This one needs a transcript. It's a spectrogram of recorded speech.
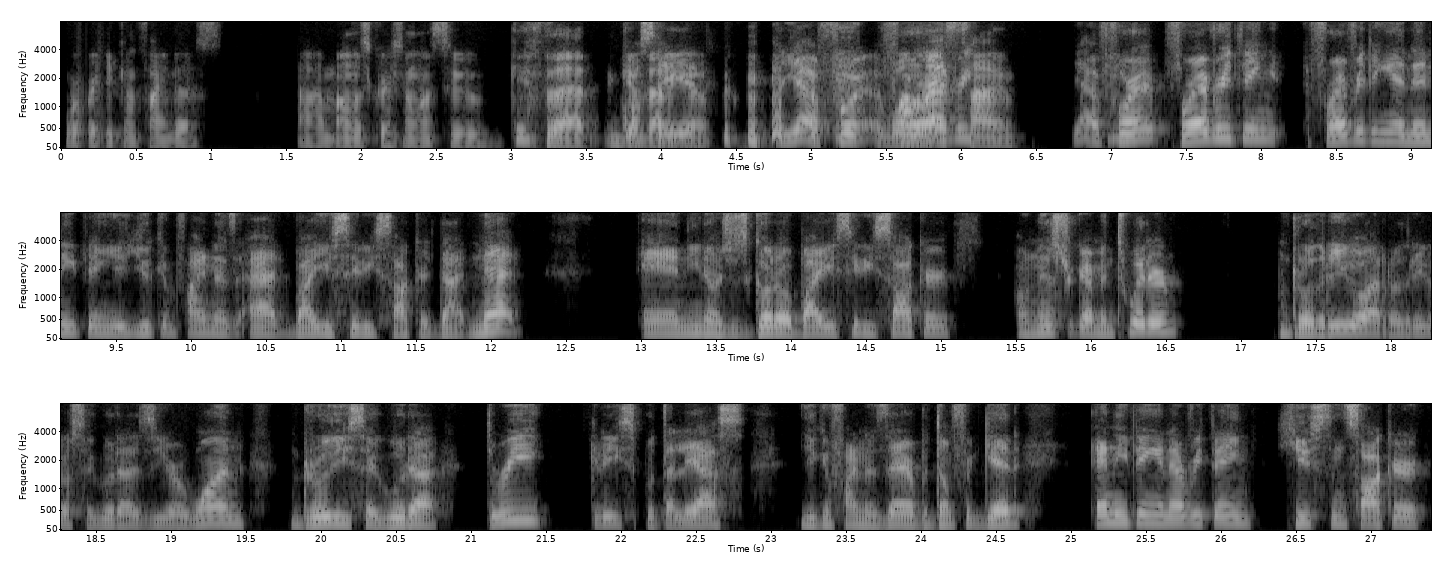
where you can find us. Um, unless Christian wants to give that give I'll that a go. yeah, for one for last every, time. Yeah, for for everything, for everything and anything, you, you can find us at BayouCitySoccer.net. And you know, just go to Bayou City Soccer on Instagram and Twitter. Rodrigo at Rodrigo Segura 01, Rudy Segura 3, Chris Putaleas. You can find us there. But don't forget anything and everything, Houston Soccer,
